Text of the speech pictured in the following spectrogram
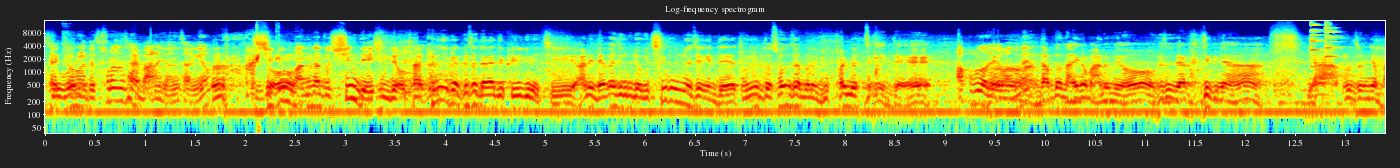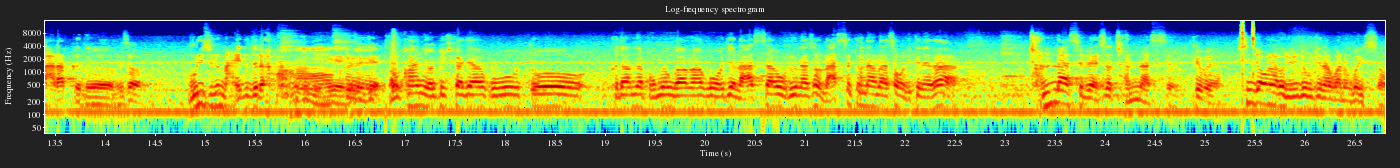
제가 결혼할 때 서른 살 많은 연상이요? 그죠. 지금 만나도 54인데 아, 어떡하죠? 그러니까 그래서 내가 이제 그 얘기를 했지. 아니 내가 지금 여기 70년생인데 동현이도 서른 살면 68년생인데 아빠보다 내가 많네? 나보다 나이가 많으면 그래서 내가 이제 그냥 야 그래서 그냥 말았거든. 그래서 무리수를 많이. 아. 그래서 그래. 이제 녹화 한 12시까지 하고 또 그 다음날 복면가왕하고 어제 라스 하고 그러고 나서 라스 끝나고 나서 어저께 내가 전 라스를 해서 전 라스. 그게 뭐야? 신정환하고 윤종신하고 하는 거 있어.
